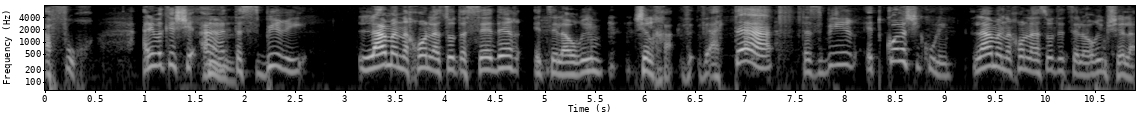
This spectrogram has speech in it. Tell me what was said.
הפוך. אני מבקש שאת Hmm. תסבירי למה נכון לעשות את הסדר אצל ההורים שלך. ו- ואתה תסביר את כל השיקולים, למה נכון לעשות אצל ההורים שלה.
